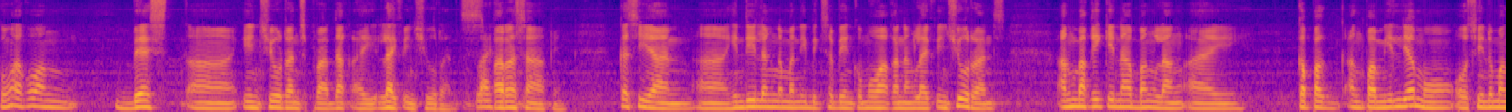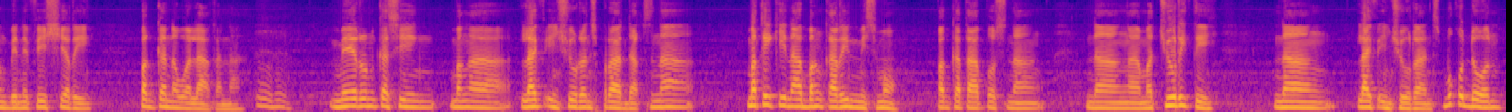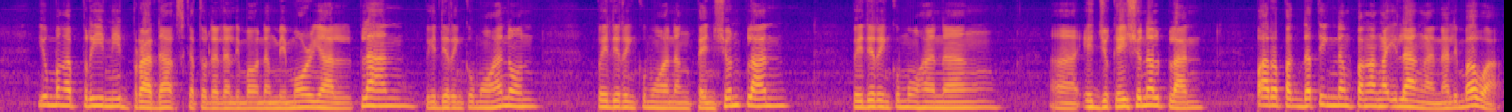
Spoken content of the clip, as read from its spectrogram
Kung ako ang best ah, insurance product ay life insurance Life para sa akin. Kasi yan, ah, hindi lang naman ibig sabihin kumuha ka ng life insurance, ang makikinabang lang ay kapag ang pamilya mo o sino mang beneficiary, pagka nawala ka na. Mhm. Meron kasing mga life insurance products na makikinabang ka rin mismo pagkatapos ng ng ah, maturity ng life insurance. Bukod doon, yung mga pre-need products katulad ng limbawa ng memorial plan, pwede rin kumuha nun, pwede rin kumuha ng pension plan, pwede rin kumuha ng ah, educational plan para pagdating ng pangangailangan, halimbawa,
